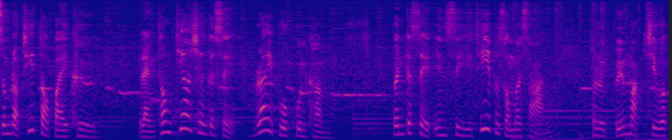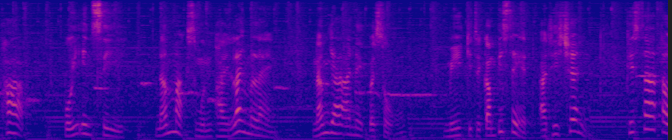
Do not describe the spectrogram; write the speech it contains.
สำหรับที่ต่อไปคือ แหล่งท่องเที่ยวเชิงเกษตร ไร่ภูคูณคำเป็นเกษตรอินทรีย์ที่ผสมผสาน ผลิตปุ๋ยหมักชีวภาพ ปุ๋ยอินทรีย์ น้ำหมักสมุนไพรไล่แมลง น้ำยาอเนกประสงค์ มีกิจกรรมพิเศษอาทิเช่น พิซซ่าเตา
